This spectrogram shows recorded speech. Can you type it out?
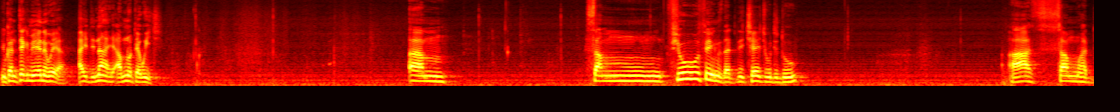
you can take me anywhere. I deny I'm not a witch. Um, some few things that the church would do. As some had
